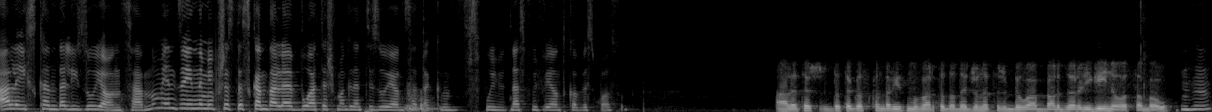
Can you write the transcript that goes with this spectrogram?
ale i skandalizująca. No między innymi przez te skandale była też magnetyzująca tak w swój, na swój wyjątkowy sposób. Ale też do tego skandalizmu warto dodać, że ona też była bardzo religijną osobą. Mhm.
